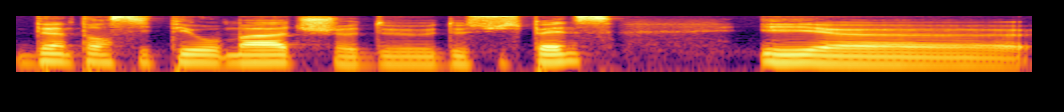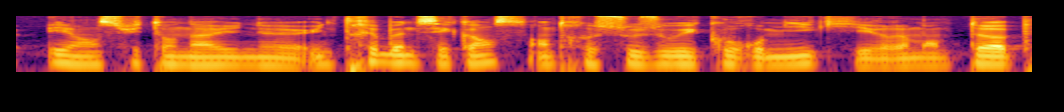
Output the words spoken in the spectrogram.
d'intensité au match, de, suspense. Euh, et, ensuite, on a une, très bonne séquence entre Suzu et Kurumi qui est vraiment top.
